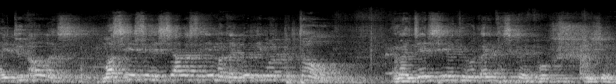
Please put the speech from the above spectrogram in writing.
hy doen alles. Maar as jy is in dieselfde iemand, hy moet iemand betaal. En hy sien dit word uitgeskryf, hoor, dis jou.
